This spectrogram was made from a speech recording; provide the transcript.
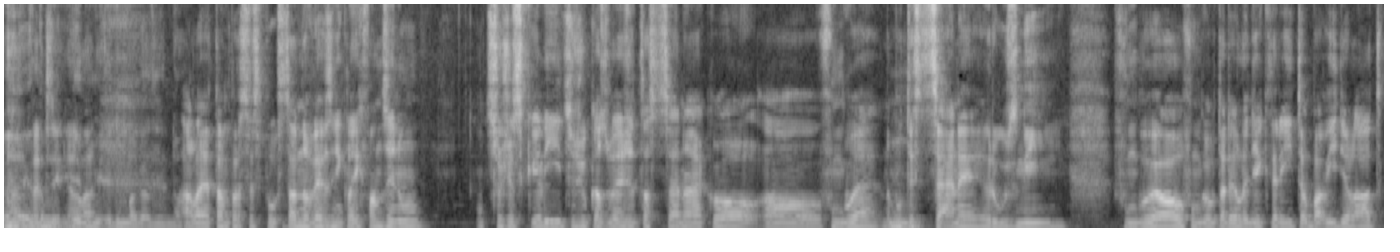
je tam jeden, ale, jeden magazín, no. ale je tam prostě spousta nově vzniklých fanzinů, což je skvělý, což ukazuje, že ta scéna jako o, funguje, nebo ty mm. scény různý, fungují, fungují tady lidi, kteří to baví dělat,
